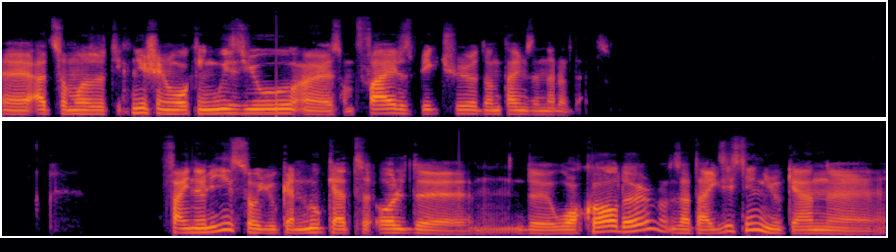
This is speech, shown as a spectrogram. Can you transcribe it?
uh, add some other technician working with you, uh, some files, picture, downtimes, and all of that. Finally, so you can look at all the the work order that are existing. You can uh,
